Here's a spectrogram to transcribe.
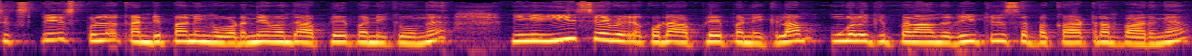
சிக்ஸ் டேஸ்க்குள்ளே கண்டிப்பாக நீங்கள் உடனே வந்து அப்ளை பண்ணிக்கோங்க. நீங்கள் இ சேவையில் கூட அப்ளை பண்ணிக்கலாம். உங்களுக்கு இப்போ நான் அந்த டீட்டெயில்ஸ் இப்போ காட்டுறேன் பாருங்கள்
